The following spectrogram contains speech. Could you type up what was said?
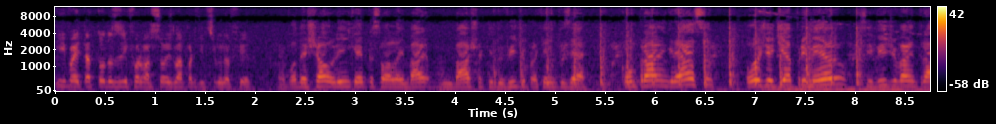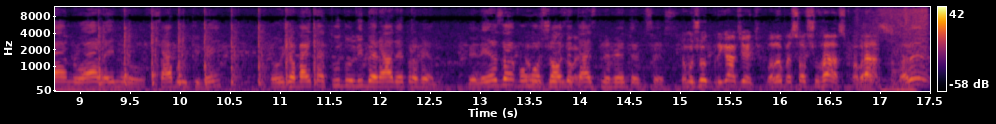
e vai estar todas as informações lá a partir de segunda-feira. Eu vou deixar o link aí, pessoal, lá embaixo aqui do vídeo para quem quiser comprar o ingresso. Hoje é dia primeiro, esse vídeo vai entrar no ar aí no sábado que vem. Então já vai estar tudo liberado aí para venda. Beleza? Vou Tamo mostrar junto, os detalhes para o evento aí para vocês. Tamo junto, obrigado, gente. Valeu, pessoal churrasco. Um abraço. Valeu!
